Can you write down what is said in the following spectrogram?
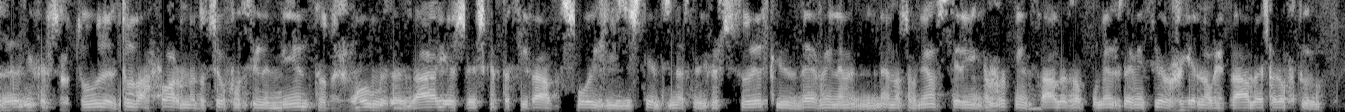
nas infraestruturas, toda a forma do seu funcionamento, dos volumes, das áreas, das capacidades hoje existentes nestas infraestruturas que devem, na, na nossa opinião, serem repensadas ou pelo menos devem ser reanalisadas para o futuro.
